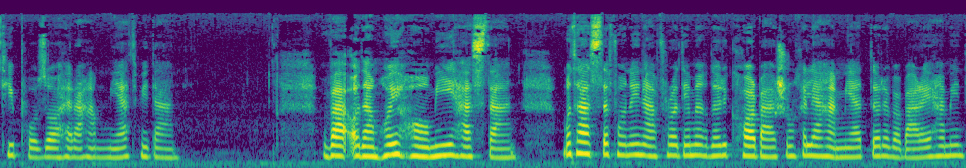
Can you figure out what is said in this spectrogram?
تیپ و ظاهر اهمیت میدن و آدم های حامی هستن. متاسفانه این افراد یه مقداری کار برشون خیلی اهمیت داره و برای همین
